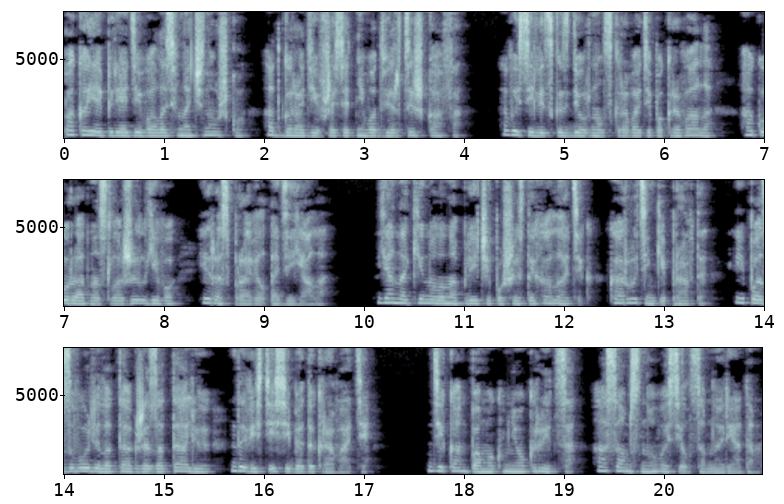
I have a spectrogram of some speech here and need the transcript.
Пока я переодевалась в ночнушку, отгородившись от него дверцей шкафа, Василиска сдернул с кровати покрывало, аккуратно сложил его и расправил одеяло. Я накинула на плечи пушистый халатик, коротенький, правда, и позволила также за талию довести себя до кровати. Декан помог мне укрыться, а сам снова сел со мной рядом.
